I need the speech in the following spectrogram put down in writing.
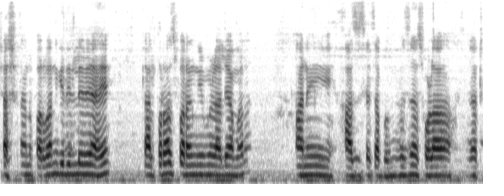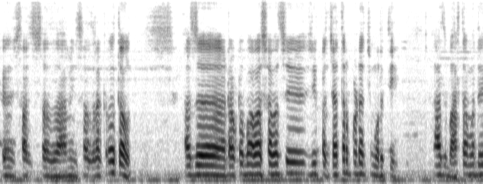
शासनानं परवानगी दिलेली आहे. काल परवाच परवानगी मिळाली आम्हाला. आणि आज त्याचा भूमिपूजन सोहळा या ठिकाणी सा साजरा आम्ही साजरा करत आहोत. आज डॉक्टर बाबासाहेबांचे जी पंच्याहत्तर फुटाची मूर्ती आज भारतामध्ये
